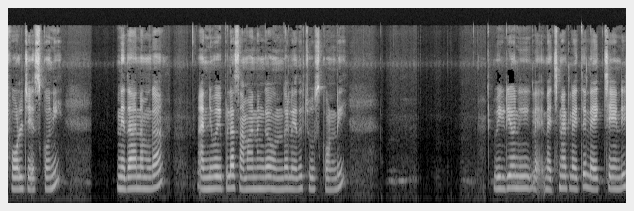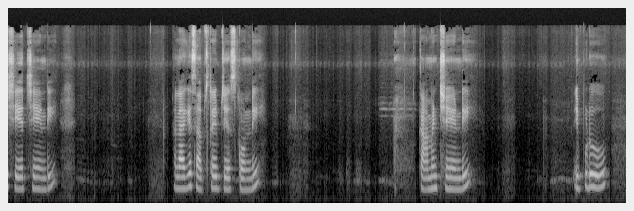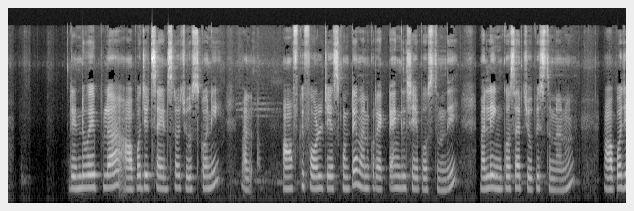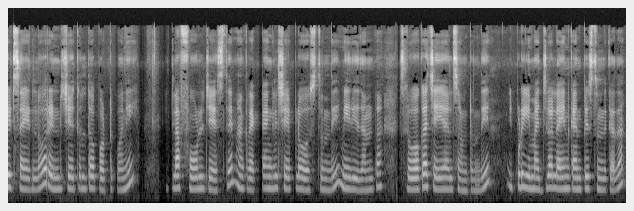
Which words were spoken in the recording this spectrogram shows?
ఫోల్డ్ చేసుకొని నిదానంగా అన్ని వైపులా సమానంగా ఉందో లేదో చూసుకోండి. వీడియోని నచ్చినట్లయితే లైక్ చేయండి షేర్ చేయండి. అలాగే సబ్స్క్రైబ్ చేసుకోండి. కామెంట్ చేయండి. ఇప్పుడు రెండు వైపులా ఆపోజిట్ సైడ్స్లో చూసుకొని హాఫ్కి ఫోల్డ్ చేసుకుంటే మనకు రెక్టాంగిల్ షేప్ వస్తుంది. మళ్ళీ ఇంకోసారి చూపిస్తున్నాను. ఆపోజిట్ సైడ్లో రెండు చేతులతో పట్టుకొని ఇట్లా ఫోల్డ్ చేస్తే మనకు రెక్టాంగిల్ షేప్లో వస్తుంది. మీరు ఇదంతా స్లోగా చేయాల్సి ఉంటుంది. ఇప్పుడు ఈ మధ్యలో లైన్ కనిపిస్తుంది కదా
